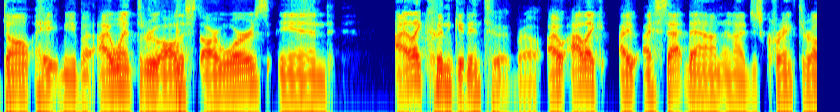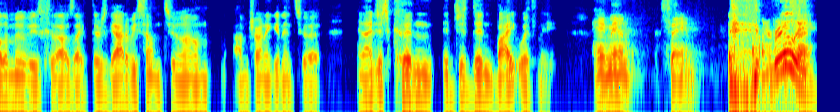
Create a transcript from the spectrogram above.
don't hate me, but I went through all the Star Wars and I like couldn't get into it, bro. I, I like I, I sat down and I just cranked through all the movies because I was like, there's got to be something to them. I'm trying to get into it, and I just couldn't. It just didn't bite with me. Hey, man, same. really?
